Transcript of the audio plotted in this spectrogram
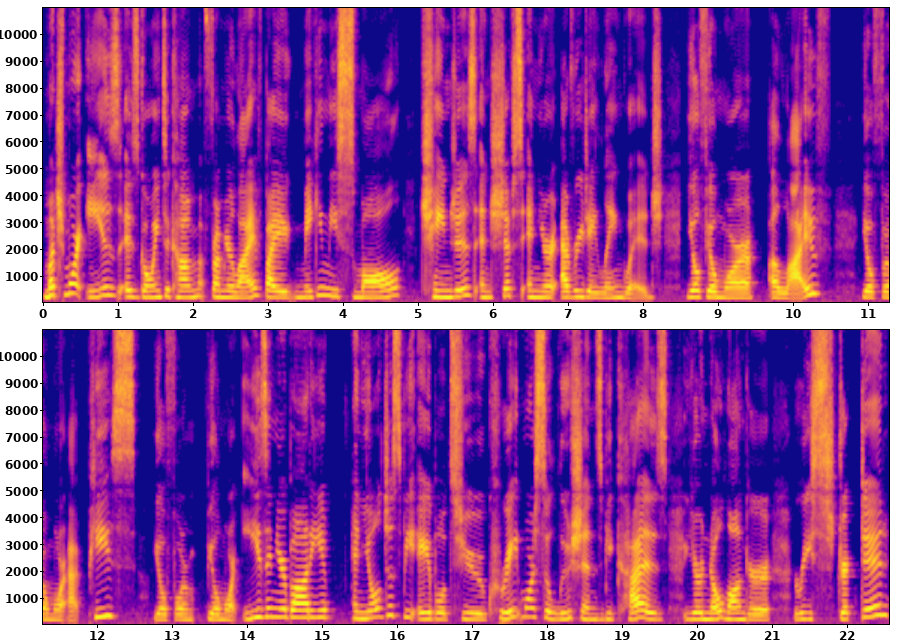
much more ease is going to come from your life by making these small changes and shifts in your everyday language. You'll feel more alive. You'll feel more at peace You'll form, feel more ease in your body and you'll just be able to create more solutions because you're no longer restricted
